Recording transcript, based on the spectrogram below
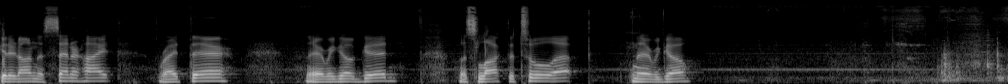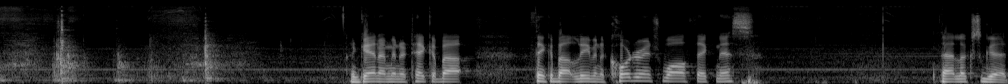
Get it on the center height right there. There we go, good. Let's lock the tool up. There we go. Again, I'm going to take about, think about leaving a quarter inch wall thickness. That looks good.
